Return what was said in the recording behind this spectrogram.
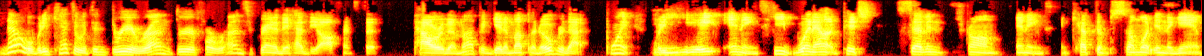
No, but he kept it within three or run, three or four runs. Granted, they had the offense to power them up and get them up and over that point. But he ate innings. He went out and pitched seven strong innings and kept them somewhat in the game.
